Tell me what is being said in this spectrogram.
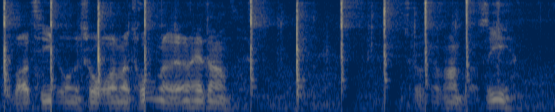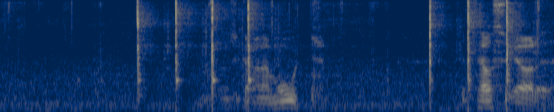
Det är bara tio gånger svårare än man tror men det är något helt annat. Man ska ha fantasi. så ska man ha mot. Det törs att göra det.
